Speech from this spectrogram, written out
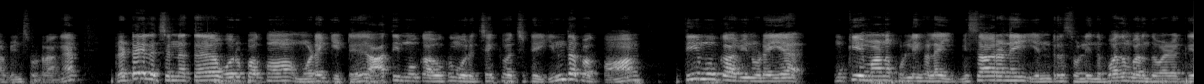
அப்படின்னு சொல்றாங்க. இரட்டையில சின்னத்தை ஒரு பக்கம் முடக்கிட்டு அதிமுகவுக்கும் ஒரு செக் வச்சுட்டு இந்த பக்கம் திமுகவினுடைய முக்கியமான புள்ளிகளை விசாரணை என்று சொல்லி இந்த போதம் மருந்து வழக்கு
